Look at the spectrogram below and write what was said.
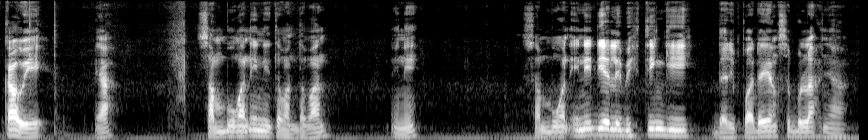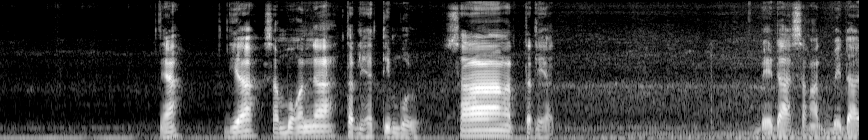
KW ya sambungan ini teman-teman ini sambungan ini dia lebih tinggi daripada yang sebelahnya. Ya dia sambungannya terlihat timbul. Sangat terlihat. Beda sangat beda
